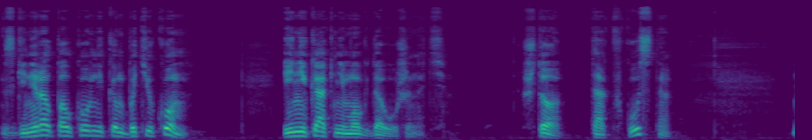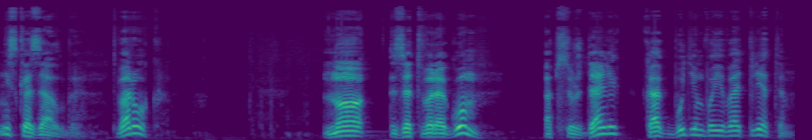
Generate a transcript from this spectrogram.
с генерал-полковником Батюком, и никак не мог доужинать. Что, так вкусно? Не сказал бы. Творог. Но за творогом обсуждали, как будем воевать летом.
